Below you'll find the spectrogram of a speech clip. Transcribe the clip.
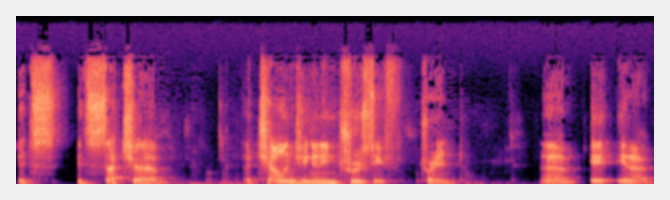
it's it's such a a challenging and intrusive trend. Um, it, you know,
